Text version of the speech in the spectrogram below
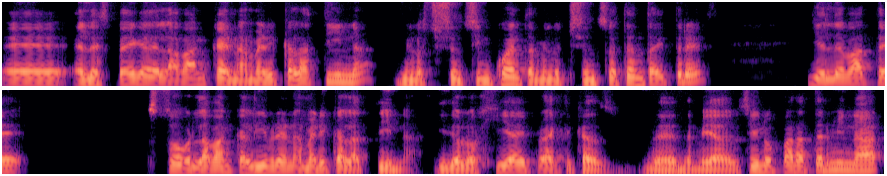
eh, el despegue de la banca en América Latina, 1850-1873, y el debate sobre la banca libre en América Latina, ideología y prácticas de, de mediados del siglo, para terminar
